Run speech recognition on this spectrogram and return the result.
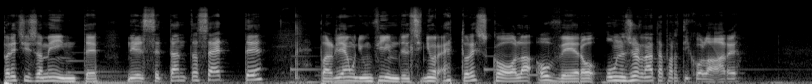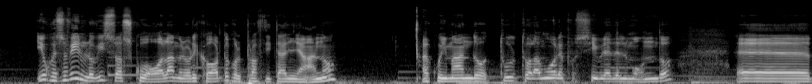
precisamente nel 77 parliamo di un film del signor Ettore Scola, ovvero Una giornata particolare. Io questo film l'ho visto a scuola, me lo ricordo, col prof di italiano, a cui mando tutto l'amore possibile del mondo. Eh,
